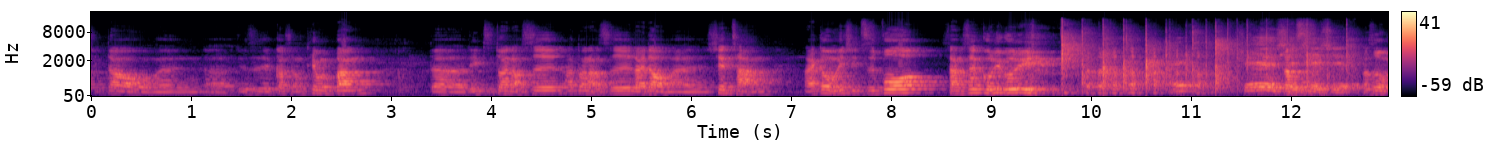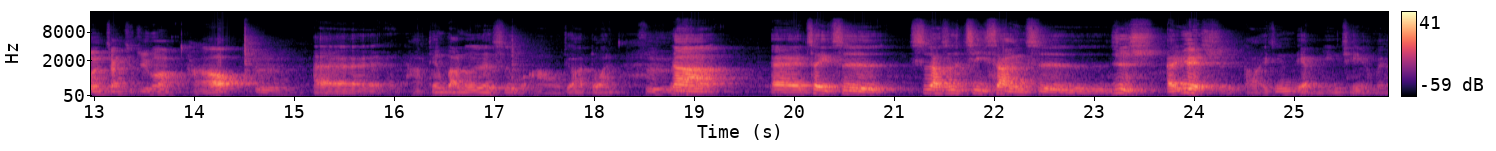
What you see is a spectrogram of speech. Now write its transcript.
请到我们呃，就是高雄天文帮的林子端老师，阿端老师来到我们现场，来跟我们一起直播，掌声鼓励鼓励。哎，谢谢谢谢。老师，我们讲几句话。好，是呃，好，天帮都认识我哈，我叫阿端。是。那，呃，这一次实际上是继上一次日食，呃，月食啊，已经两年前有没有？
